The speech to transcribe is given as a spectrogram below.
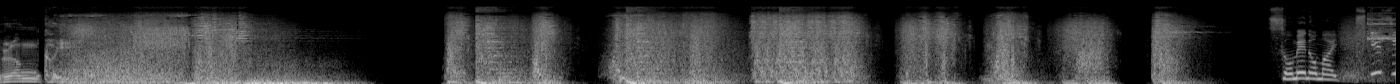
グランカイ染めの舞突きし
